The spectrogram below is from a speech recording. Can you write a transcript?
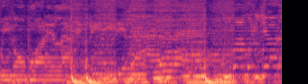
we gonna party like you're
